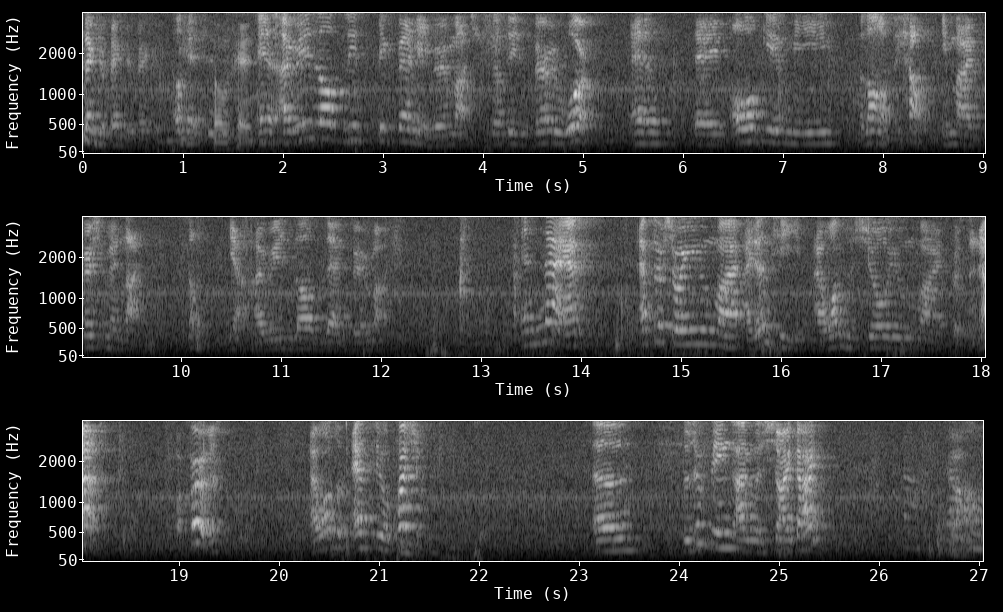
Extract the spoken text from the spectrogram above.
thank you, thank you, thank you. Okay. Okay. And I really love this big family very much because it's very warm and they all give me a lot of help in my freshman life. So yeah, I really love that very much. And next, after showing you my identity, I want to show you my personality. But first, I want to ask you a question. Uh, do you think I'm a shy guy? No.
